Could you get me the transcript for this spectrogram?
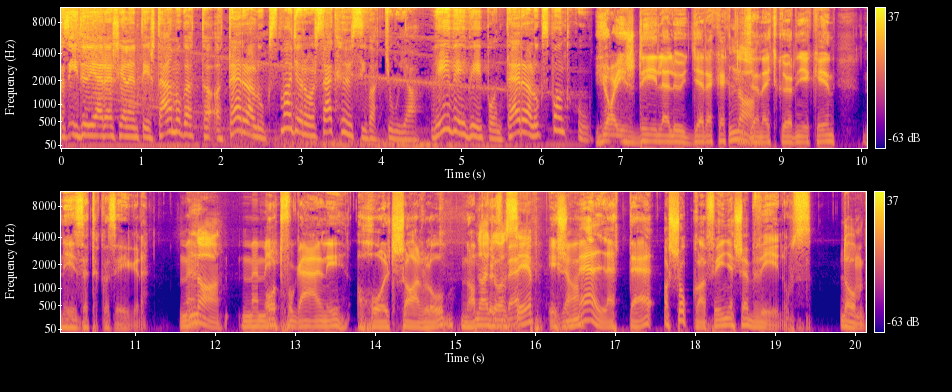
Az időjárás jelentés támogatta a Terralux Magyarország hőszivattyúja. www.terralux.hu Ja, és délelőtt gyerekek Na. 11 környékén nézzetek az égre. mert, Na, mert még. Ott fog állni a Holt Sarló napközben, Nagyon szép. és Ja. mellette a sokkal fényesebb Vénusz. domb.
